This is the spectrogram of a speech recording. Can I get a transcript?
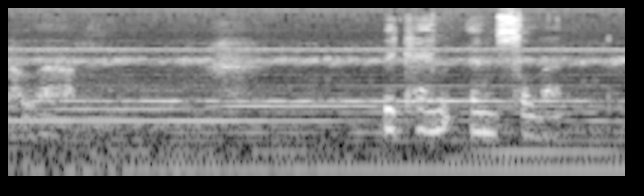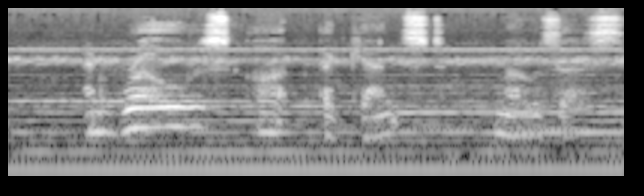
Peleth, became insolent and rose up against Moses.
